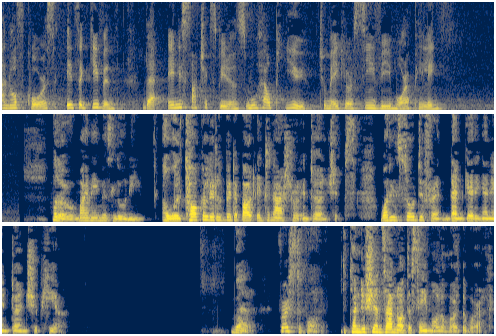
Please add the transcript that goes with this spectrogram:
And of course, it's a given that any such experience will help you to make your CV more appealing. Hello, my name is Looney. I will talk a little bit about international internships. What is so different than getting an internship here? Well, first of all, the conditions are not the same all over the world.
